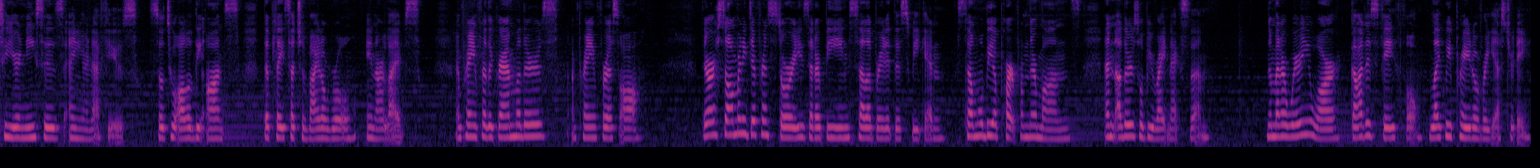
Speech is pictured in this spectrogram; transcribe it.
to your nieces and your nephews. So, to all of the aunts that play such a vital role in our lives. I'm praying for the grandmothers. I'm praying for us all. There are so many different stories that are being celebrated this weekend. Some will be apart from their moms, and others will be right next to them. No matter where you are, God is faithful, like we prayed over yesterday.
